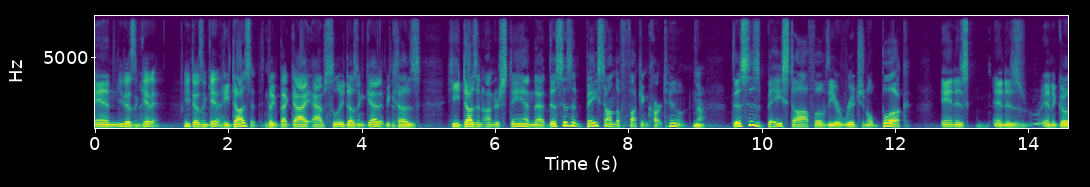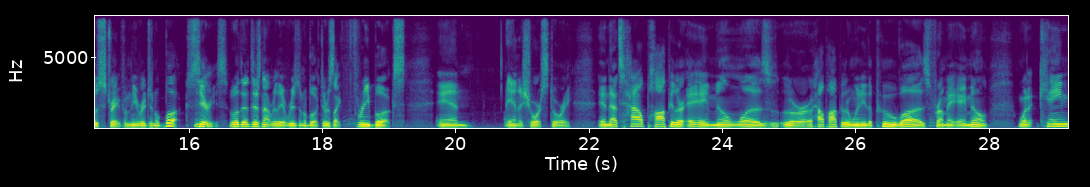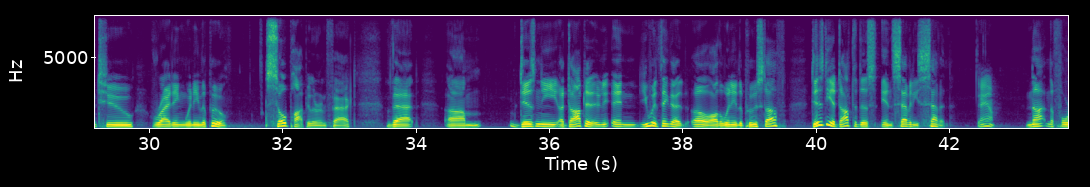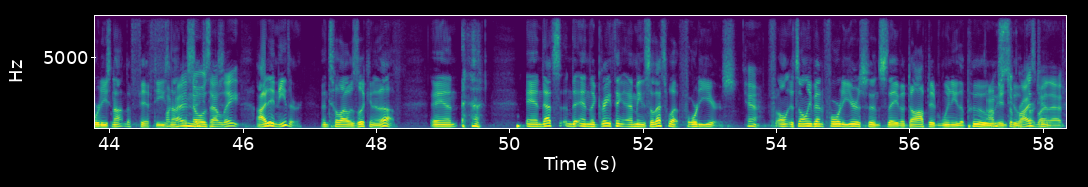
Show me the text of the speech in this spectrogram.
And He doesn't get it. He doesn't get it. he doesn't. Th- that guy absolutely doesn't get it because he doesn't understand that this isn't based on the fucking cartoon. no. This is based off of the original book and is and is and it goes straight from the original book series. Well, there, there's not really an original book. There was like three books and and a short story, and that's how popular A. A. Milne was, or how popular Winnie the Pooh was from A. A. Milne when it came to writing Winnie the Pooh. So popular, in fact, that um, Disney adopted it, and, and you would think that oh, all the Winnie the Pooh stuff. Disney adopted this in '77, Damn. not in the '40s, not in the '50s. Fuck, not I didn't know it was that late. I didn't either until I was looking it up, and and that's and the, and the great thing. I mean, so that's what 40 years. Yeah. It's only been 40 years since they've adopted Winnie the Pooh. I'm into a surprised by that.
